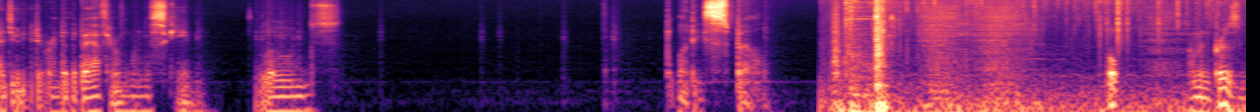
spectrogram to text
I do need to run to the bathroom when this game loads. Bloody spell. Oh, I'm in prison.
